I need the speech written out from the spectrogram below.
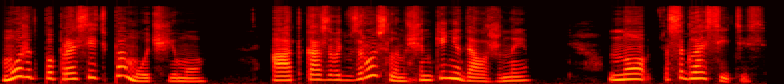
может попросить помочь ему, а отказывать взрослым щенки не должны. Но, согласитесь,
